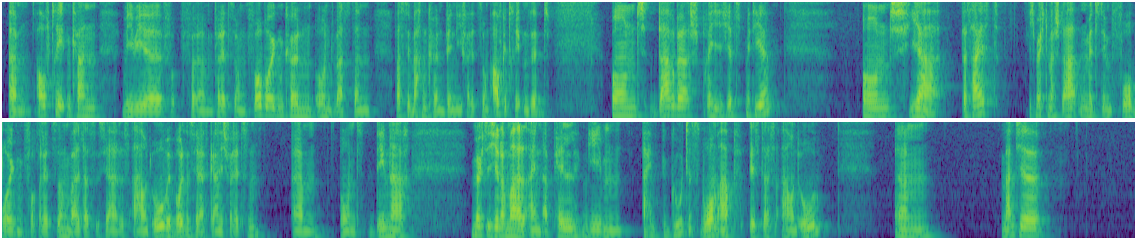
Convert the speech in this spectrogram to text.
ähm, auftreten kann, wie wir ähm, Verletzungen vorbeugen können und was dann, was wir machen können, wenn die Verletzungen aufgetreten sind. Und darüber spreche ich jetzt mit dir. Und ja, das heißt, ich möchte mal starten mit dem Vorbeugen vor Verletzungen, weil das ist ja das A und O. Wir wollten uns ja erst gar nicht verletzen. Ähm, und demnach möchte ich hier nochmal einen Appell geben. Ein gutes Warm-up ist das A und O. Ähm, manche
